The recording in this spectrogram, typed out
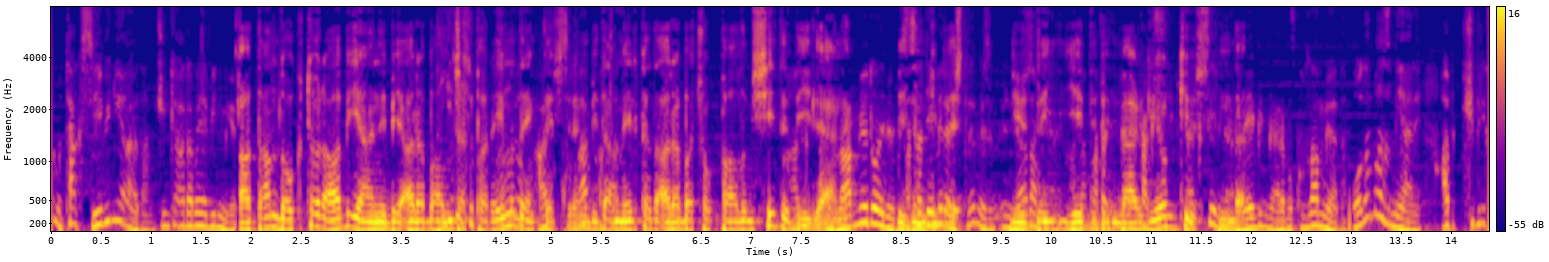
Ama taksiye biniyor adam. Çünkü arabaya binmiyor. Adam doktor abi yani bir araba alacak parayı mı denkleştirelim? Bir de Amerika'da araba çok pahalı bir şey de değil yani. Kullanmıyor da olabilir. Bizim gibi işte bizim yüzde yedi vergi yok ki üstünde. Araba bilmiyor. Araba kullanmıyor adam. Olamaz mı yani? Abi kübrik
